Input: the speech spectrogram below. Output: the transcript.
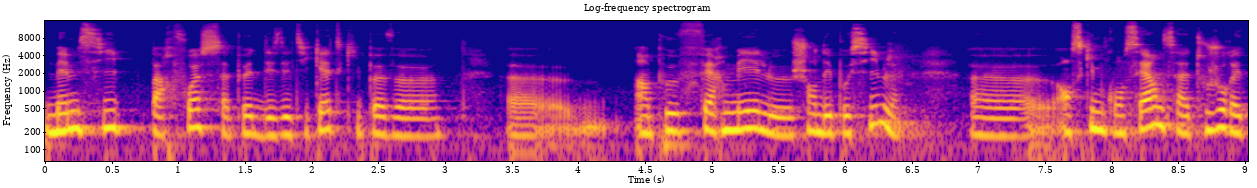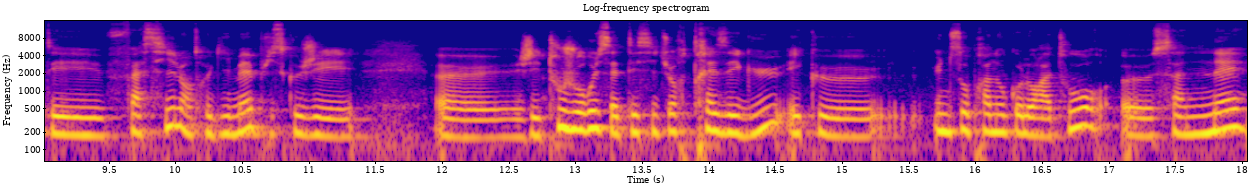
même si parfois ça peut être des étiquettes qui peuvent euh, un peu fermer le champ des possibles. Euh, en ce qui me concerne, ça a toujours été facile, entre guillemets, puisque j'ai euh, toujours eu cette tessiture très aiguë et que une soprano coloratour, ça naît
